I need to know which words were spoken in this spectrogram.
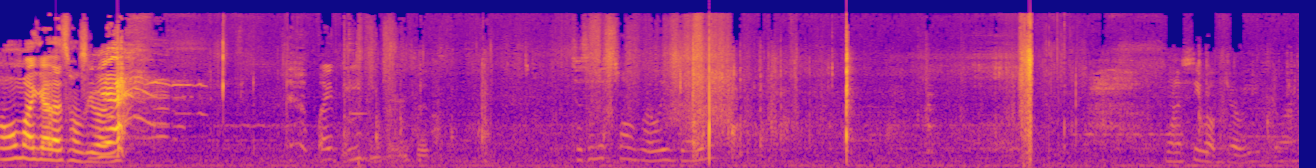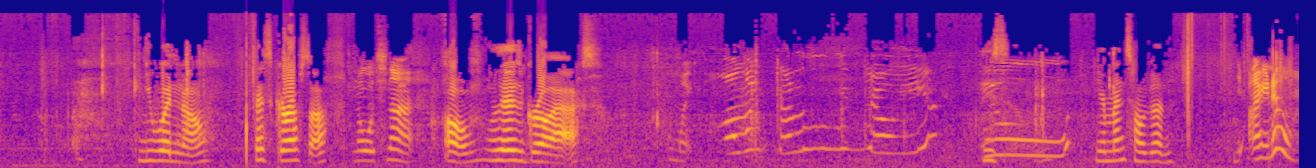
Oh my god, that smells good. Yeah. My baby wears it. Doesn't it smell really good? Want to see what Joey's doing? You wouldn't know. That's girl stuff. No, it's not. Oh, well, there's a girl axe. Oh my. Oh my god, this is Joey. He's- Ew. Your men smell good. Yeah, I know.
